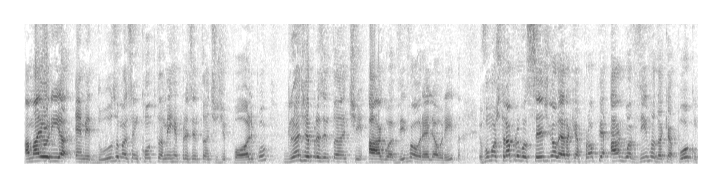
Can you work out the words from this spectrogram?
a maioria é medusa, mas eu encontro também representantes de pólipo. Grande representante água-viva, Aurélia Aurita. Eu vou mostrar para vocês, galera, que a própria água-viva daqui a pouco,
